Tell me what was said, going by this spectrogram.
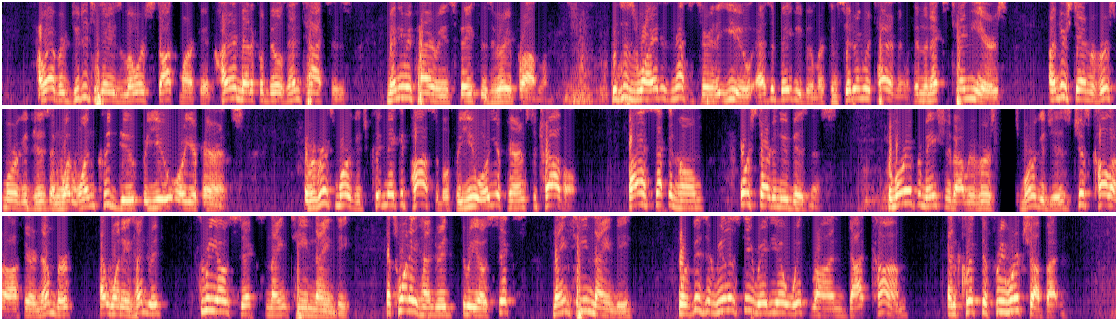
However, due to today's lower stock market, higher medical bills, and taxes, many retirees face this very problem. This is why it is necessary that you, as a baby boomer considering retirement within the next 10 years, understand reverse mortgages and what one could do for you or your parents. A reverse mortgage could make it possible for you or your parents to travel, buy a second home, or start a new business. For more information about reverse mortgages, just call our off air number at 1 800 306 1990. That's 1 800 306 1990. Or visit realestateradio.withron.com and click the free workshop button.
